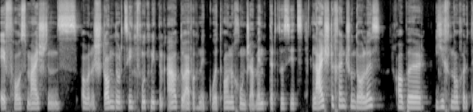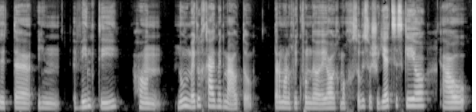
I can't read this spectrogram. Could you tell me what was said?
FHs meistens an einem Standort sind, wo du mit dem Auto einfach nicht gut ankommst. Auch wenn du das jetzt leisten kannst und alles. Aber ich nachher dort äh, in Winter habe null Möglichkeit mit dem Auto. Darum habe ich gefunden, ja, ich mache sowieso schon jetzt ein GA. Auch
